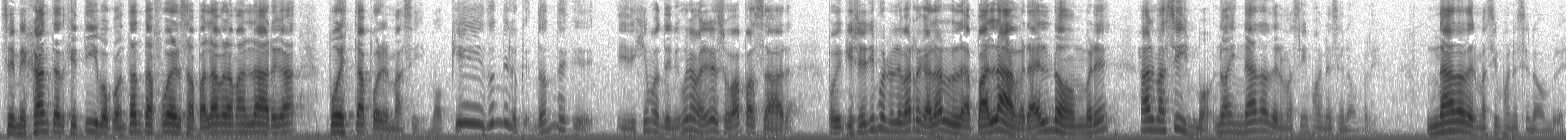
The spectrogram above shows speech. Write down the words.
semejante adjetivo con tanta fuerza, palabra más larga, puesta por el masismo. ¿Qué? ¿Dónde lo que, dónde que? Y dijimos, de ninguna manera eso va a pasar, porque el kirchnerismo no le va a regalar la palabra, el nombre, al masismo. No hay nada del masismo en ese nombre. Nada del masismo en ese nombre.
